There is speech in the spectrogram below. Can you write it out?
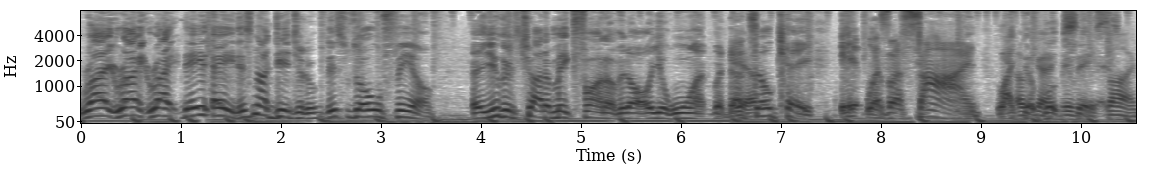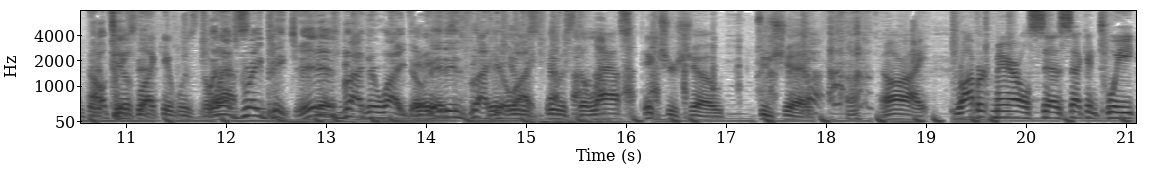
Right, right, right. They, hey, this is not digital. This was old film. Hey, you can try to make fun of it all you want, but that's yeah. okay. It was a sign, like okay, the book it says. Was a sign, I'll it feels like it was the well, last. that's great picture. It yeah. is black and white, though. it is, black it, and it white. Was, it was the last picture show. Touche. all right. Robert Merrill says, second tweet.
